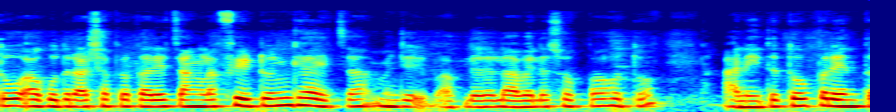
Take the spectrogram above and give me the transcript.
तो अगोदर अशा प्रकारे चांगला फेटून घ्यायचा. म्हणजे आपल्याला लावायला सोपा होतो. आणि इथं तोपर्यंत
